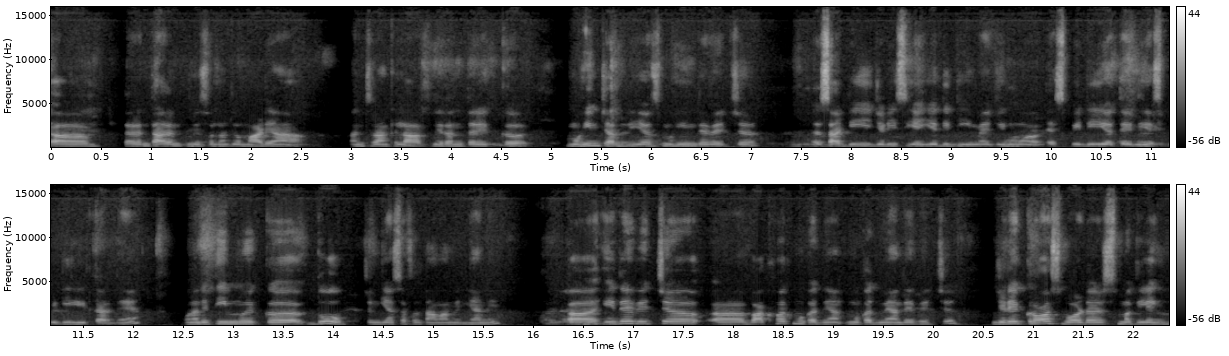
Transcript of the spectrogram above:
ਅ, ਤਰਨ ਤਾਰਨ ਪੁਲਿਸ ਵੱਲੋਂ ਜੋ ਮਾੜਿਆਂ ਅੰਸਰਾਂ ਖਿਲਾਫ ਨਿਰੰਤਰ ਇੱਕ ਮੁਹਿੰਮ ਚੱਲ ਰਹੀ ਹੈ ਇਸ ਮੁਹਿੰਮ ਦੇ ਵਿੱਚ ਸਾਡੀ ਜਿਹੜੀ ਸੀਆਈਏ ਦੀ ਟੀਮ ਹੈ ਜਿਹਨੂੰ ਐਸਪੀਡੀ ਅਤੇ ਡੀਐਸਪੀਡੀ ਲੀਡ ਕਰਦੇ ਆ ਉਹਨਾਂ ਦੀ ਟੀਮ ਨੂੰ ਇੱਕ ਦੋ ਚੰਗੀਆਂ ਸਫਲਤਾਵਾਂ ਮਿਲੀਆਂ ਨੇ। ਇਹਦੇ ਵਿੱਚ ਵੱਖ-ਵੱਖ ਮੁਕੱਦਮਿਆਂ ਮੁਕੱਦਮਿਆਂ ਦੇ ਵਿੱਚ ਜਿਹੜੇ cross border smuggling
